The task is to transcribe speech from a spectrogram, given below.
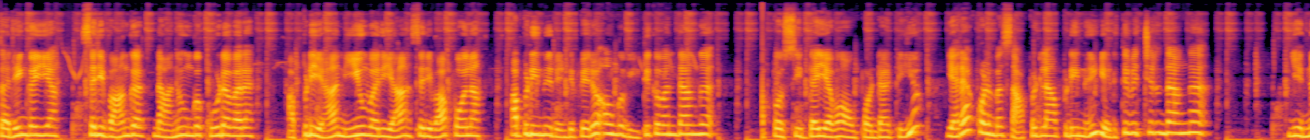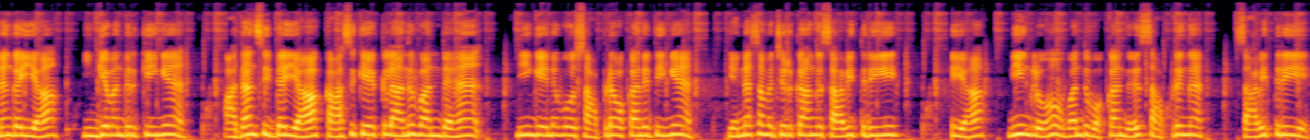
சரிங்க ஐயா. சரி வாங்க. நானும் உங்க கூட வரேன். அப்படியா? நீயும் வரியா? சரி வா போலாம். அப்படின்னு ரெண்டு பேரும் அவங்க வீட்டுக்கு வந்தாங்க. அப்போ சித்தையாவும் அவன் பொண்டாட்டியும் எறா குழம்ப சாப்பிடலாம் அப்படின்னு எடுத்து வச்சிருந்தாங்க. என்னங்க ஐயா? இங்கே வந்திருக்கீங்க? அதான் சித்தையா காசு கேட்கலான்னு வந்தேன். நீங்க என்னவோ சாப்பிட உக்காந்துட்டீங்க. என்ன சமைச்சிருக்காங்க சாவித்ரி? ஐயா நீங்களும் வந்து உக்காந்து சாப்பிடுங்க. சாவித்ரி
